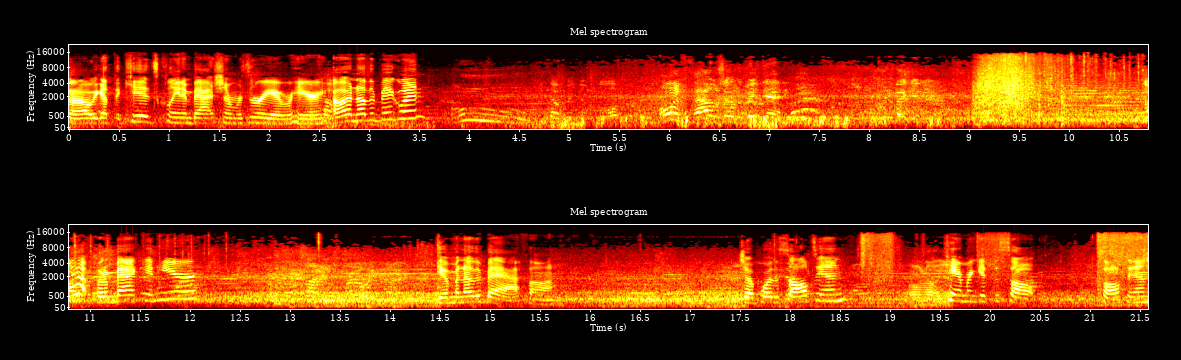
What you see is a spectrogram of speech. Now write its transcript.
oh, we got the kids cleaning batch number three over here. Oh, another big one? That was on the Big Daddy. Yeah, put them back in here. Give them another bath, huh? Shall I pour the salt in? Oh no, Cameron, get the salt. Salt in.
